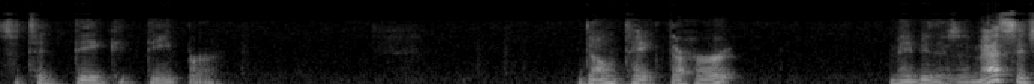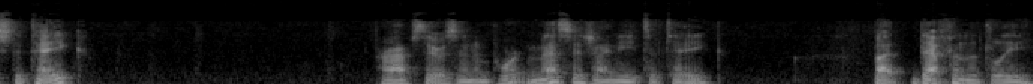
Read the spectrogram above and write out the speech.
So to dig deeper. Don't take the hurt. Maybe there's a message to take. Perhaps there's an important message I need to take. But definitely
